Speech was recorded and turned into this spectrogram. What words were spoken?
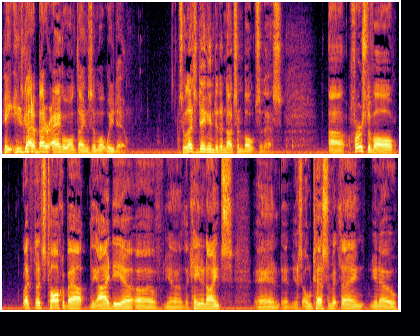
he, He's got a better angle on things than what we do. So let's dig into the nuts and bolts of this. Uh, first of all, let's let's talk about the idea of you know the Canaanites and, and this Old Testament thing, you know,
